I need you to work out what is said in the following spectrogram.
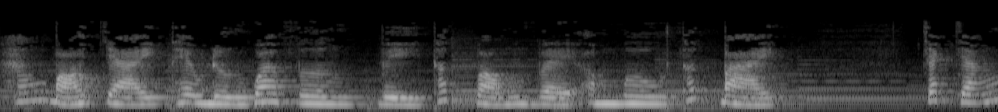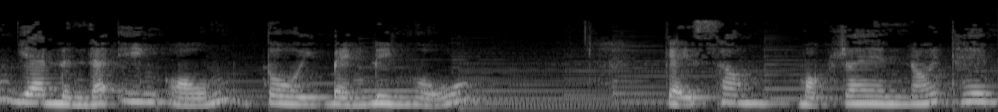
hắn bỏ chạy theo đường qua vườn vì thất vọng về âm mưu thất bại. Chắc chắn gia đình đã yên ổn, tôi bèn đi ngủ. Kể xong, mọt Ren nói thêm,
